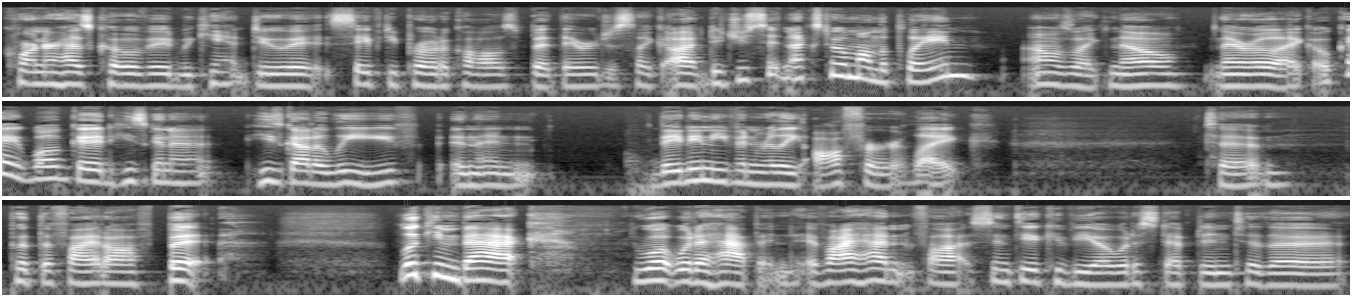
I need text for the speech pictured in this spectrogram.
corner has COVID, we can't do it, safety protocols. But they were just like, uh, did you sit next to him on the plane? I was like, no. And they were like, okay, well, good. He's gonna, he's got to leave. And then they didn't even really offer like to put the fight off. But looking back, what would have happened if I hadn't fought? Cynthia Calvillo would have stepped into the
